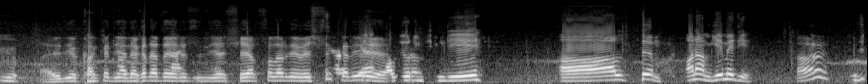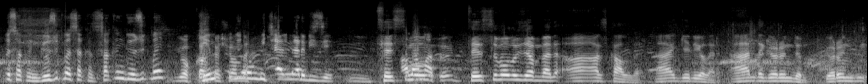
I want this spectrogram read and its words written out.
Ay diyor kanka diyor ne kadar dayanırsın diye şey yapsalar diyor 5 dakika diyor ya. Alıyorum şimdi. Aldım. Anam yemedi. Ha? Gözükme sakın, gözükme sakın. Sakın gözükme. Yok kanka Yemin şu anda- biçerler bizi. Teslim, ol, teslim olacağım ben. Aa, az kaldı. Ha geliyorlar. Aha da göründüm. Göründüm,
